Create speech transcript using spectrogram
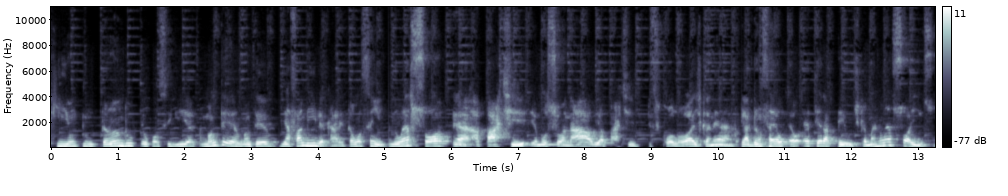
que iam pintando, eu conseguia manter, manter minha família, cara. Então, assim, não é só né, a parte emocional e a parte psicológica, né? Porque a dança é, é, é terapêutica, mas não é só isso.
